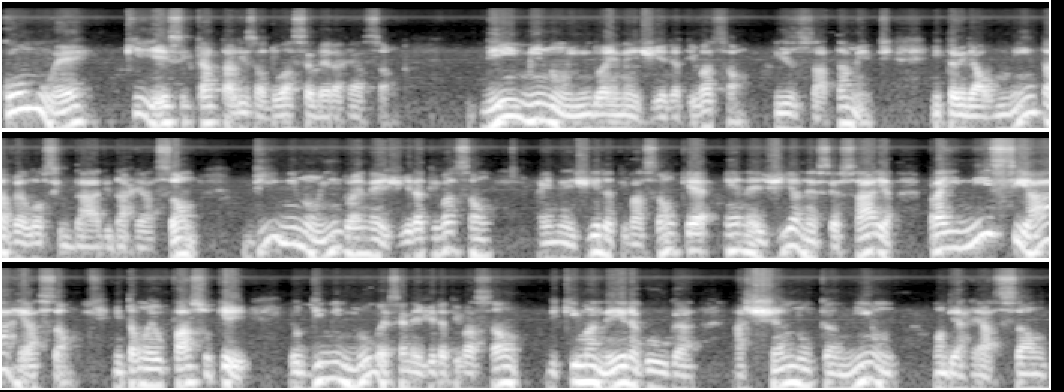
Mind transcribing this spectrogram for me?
como é que esse catalisador acelera a reação? Diminuindo a energia de ativação. Exatamente. Então, ele aumenta a velocidade da reação, diminuindo a energia de ativação. A energia de ativação, que é energia necessária para iniciar a reação. Então, eu faço o quê? Eu diminuo essa energia de ativação. De que maneira, Guga? Achando um caminho onde a reação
